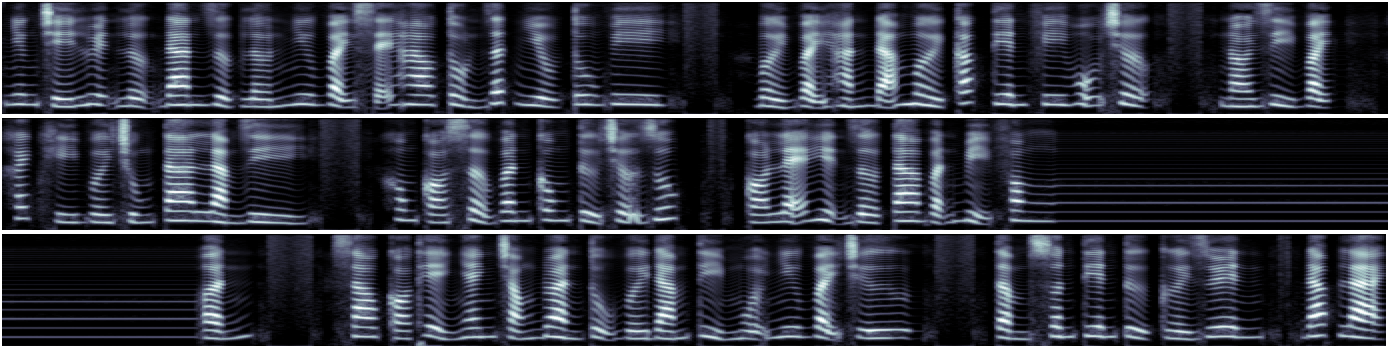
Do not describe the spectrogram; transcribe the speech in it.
nhưng chế luyện lượng đan dược lớn như vậy sẽ hao tổn rất nhiều tu vi. Bởi vậy hắn đã mời các tiên phi hỗ trợ. Nói gì vậy? Khách khí với chúng ta làm gì? Không có sở vân công tử trợ giúp. Có lẽ hiện giờ ta vẫn bị phong... Ấn. Sao có thể nhanh chóng đoàn tụ với đám tỉ muội như vậy chứ? Tầm Xuân Tiên Tử cười duyên, đáp lại.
